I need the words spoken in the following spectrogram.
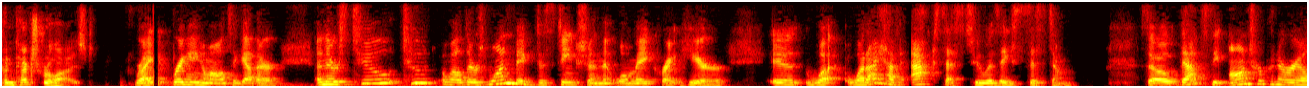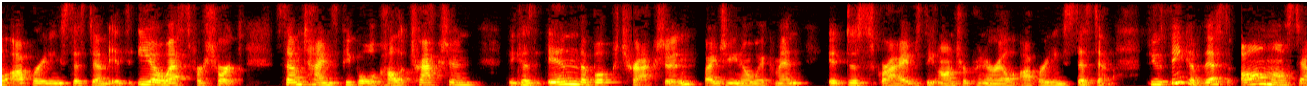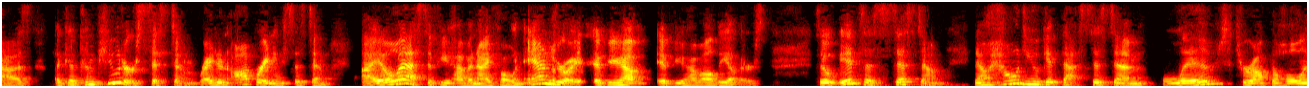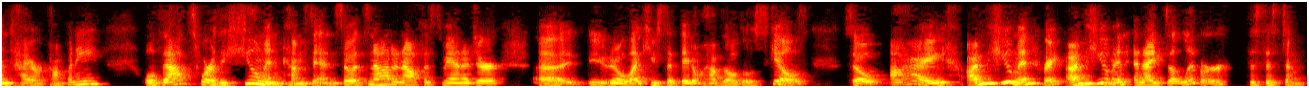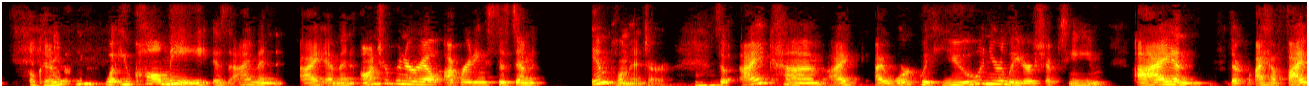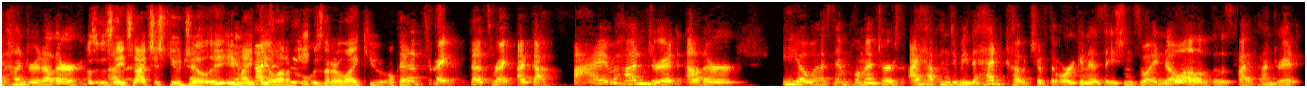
contextualized. Right bringing them all together. And there's two two well there's one big distinction that we'll make right here is what what i have access to is a system. So that's the entrepreneurial operating system. It's eos for short. Sometimes people will call it traction because in the book traction by gino wickman it describes the entrepreneurial operating system. If you think of this almost as like a computer system, right? An operating system, iOS if you have an iPhone, Android if you have if you have all the others. So it's a system. Now, how do you get that system lived throughout the whole entire company? Well, that's where the human comes in. So it's not an office manager, uh, you know, like you said, they don't have all those skills. So I, I'm the human, right? I'm mm-hmm. human, and I deliver the system. Okay. And what you, what you call me is I'm an I am an entrepreneurial operating system implementer. Mm-hmm. So I come, I I work with you and your leadership team. I and there, I have 500 other. I was going to say, uh, it's not just you, Jill. It, it might be a lot me. of who's that are like you. Okay. That's right. That's right. I've got 500 other EOS implementers. I happen to be the head coach of the organization, so I know all of those 500.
